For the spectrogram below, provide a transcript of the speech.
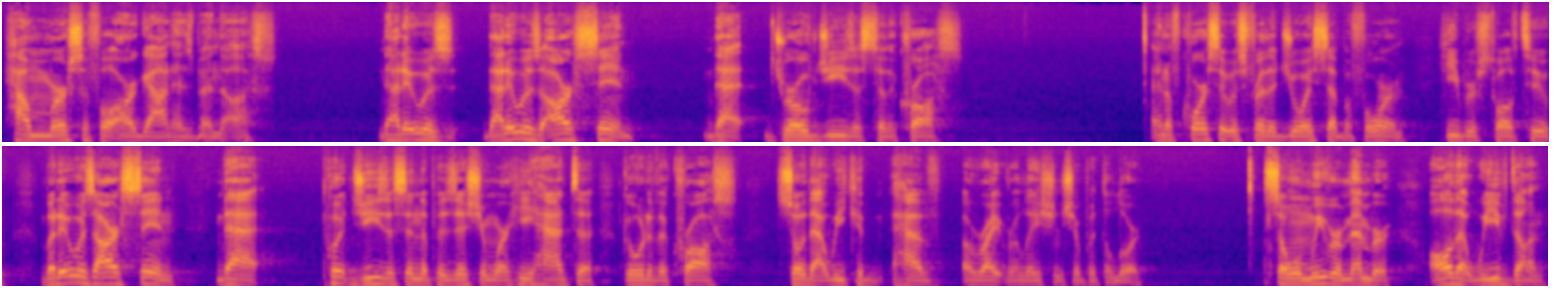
how merciful our God has been to us. That it was, that it was our sin that drove Jesus to the cross. And of course, it was for the joy set before him, Hebrews 12, 2. But it was our sin that put Jesus in the position where he had to go to the cross so that we could have a right relationship with the Lord. So when we remember all that we've done,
